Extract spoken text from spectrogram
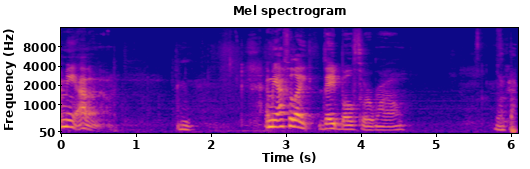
I mean, I don't know. Mm. I mean, I feel like they both were wrong, okay.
